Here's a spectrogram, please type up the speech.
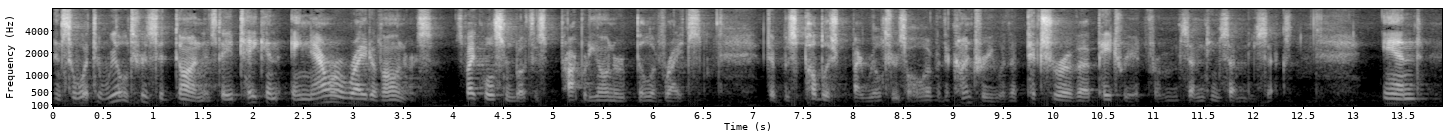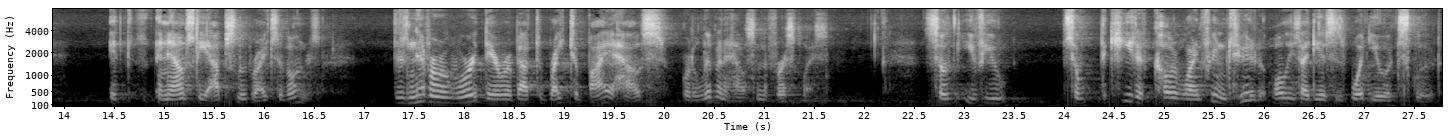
And so what the realtors had done is they had taken a narrow right of owners. Spike Wilson wrote this property owner bill of rights that was published by realtors all over the country with a picture of a patriot from 1776. And it announced the absolute rights of owners. There's never a word there about the right to buy a house or to live in a house in the first place. So if you, so the key to colorblind freedom, to all these ideas, is what you exclude.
